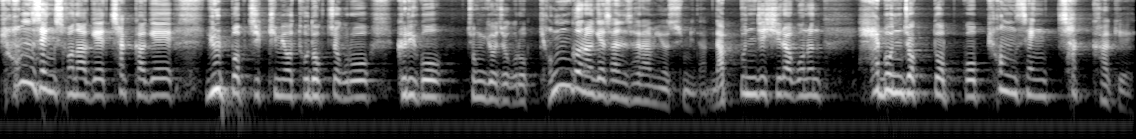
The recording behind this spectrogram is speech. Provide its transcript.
평생 선하게 착하게 율법 지키며 도덕적으로 그리고 종교적으로 경건하게 산 사람이었습니다. 나쁜 짓이라고는 해본 적도 없고 평생 착하게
